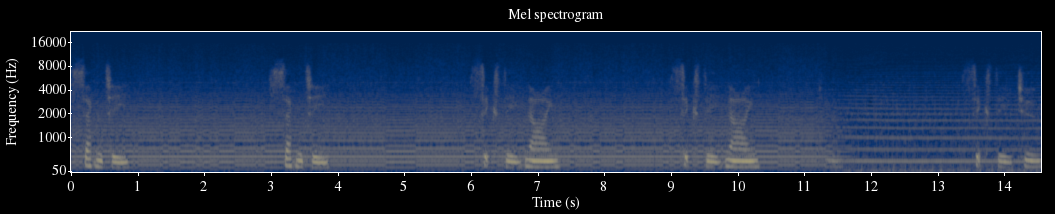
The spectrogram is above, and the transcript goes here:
seventy, seventy, seventy, sixty-nine, sixty-nine, sixty-two,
